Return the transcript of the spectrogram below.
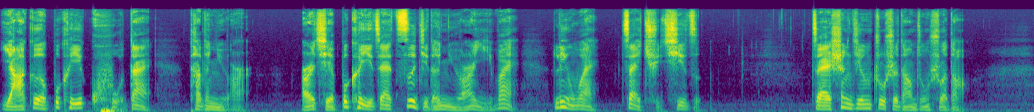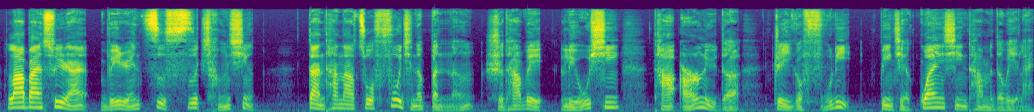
雅各不可以苦待他的女儿，而且不可以在自己的女儿以外另外再娶妻子。在圣经注释当中说道，拉班虽然为人自私成性。但他那做父亲的本能，使他为留心他儿女的这一个福利，并且关心他们的未来。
